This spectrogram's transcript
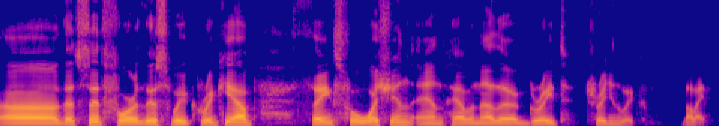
uh, that's it for this week recap. Thanks for watching and have another great trading week. Bye-bye.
